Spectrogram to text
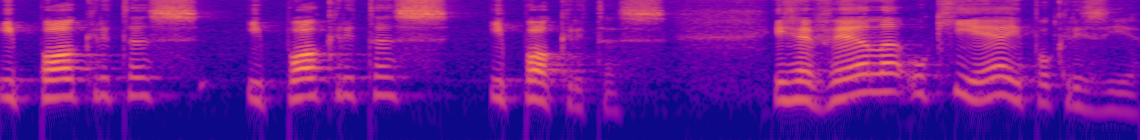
hipócritas, hipócritas, hipócritas, e revela o que é a hipocrisia.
